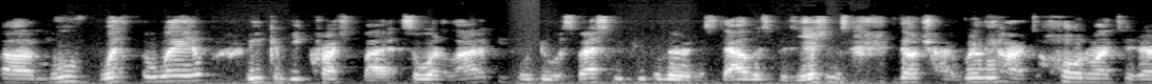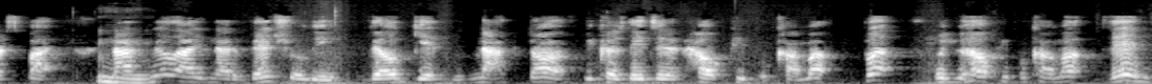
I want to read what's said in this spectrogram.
uh, move with the wave or you can be crushed by it. So what a lot of people do, especially people that are in established positions, they'll try really hard to hold on to their spot, not Mhm. realizing that eventually they'll get knocked off because they didn't help people come up. But when you help people come up, then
